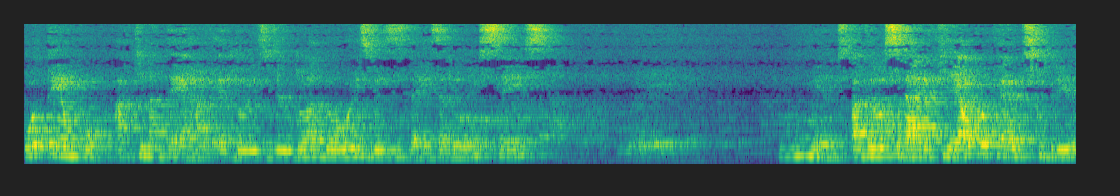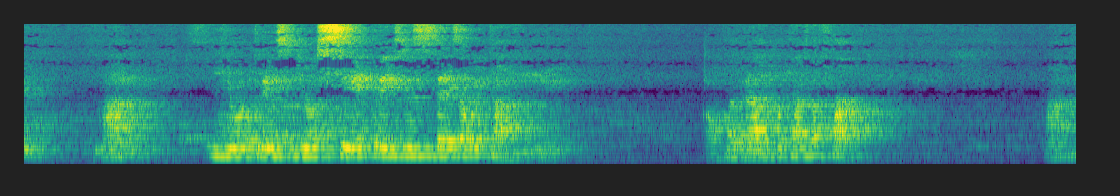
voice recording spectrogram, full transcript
O tempo aqui na Terra é 2,2 vezes 10 a menos 6 um menos. A velocidade aqui é o que eu quero descobrir, tá? E o, 3, e o C é 3 vezes 10 ao oitavo. Ao quadrado por causa da forma. Tá?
